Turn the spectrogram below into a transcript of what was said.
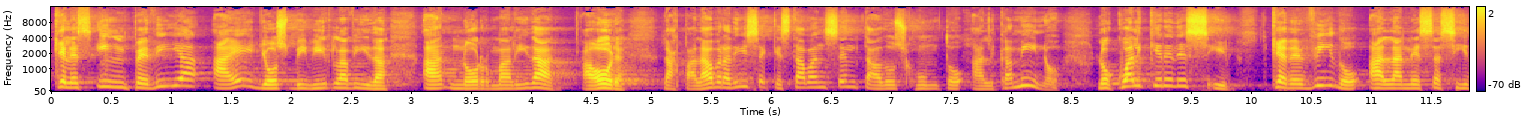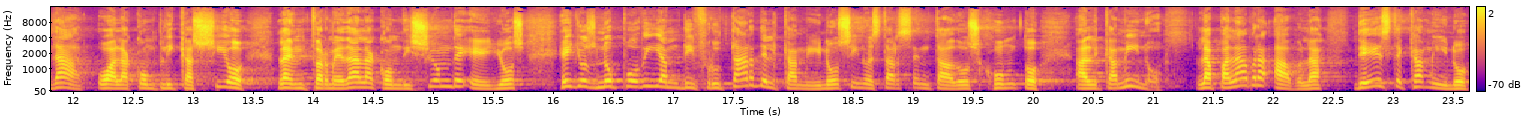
que les impedía a ellos vivir la vida a normalidad. Ahora, la palabra dice que estaban sentados junto al camino, lo cual quiere decir que debido a la necesidad o a la complicación, la enfermedad, la condición de ellos, ellos no podían disfrutar del camino sino estar sentados junto al camino. La palabra habla de este camino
